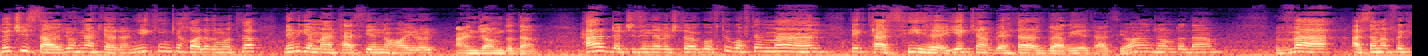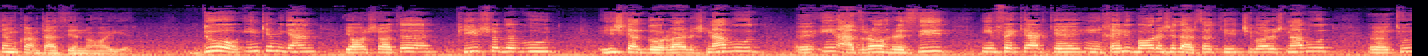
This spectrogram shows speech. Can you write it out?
دو چیز توجه نکردن. یکی اینکه خالق مطلق نمیگه من تصحیح نهایی رو انجام دادم. هر جا چیزی نوشته و گفته گفته من یک تصحیح یک کم بهتر از بقیه تصحیح ها انجام دادم و اصلا فکر نمی کنم تصحیح نهاییه. دو این که میگن یارشاته پیر شده بود هیچ کس دورورش نبود این از راه رسید این فکر کرد که این خیلی بارشه در که هیچی بارش نبود. تو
